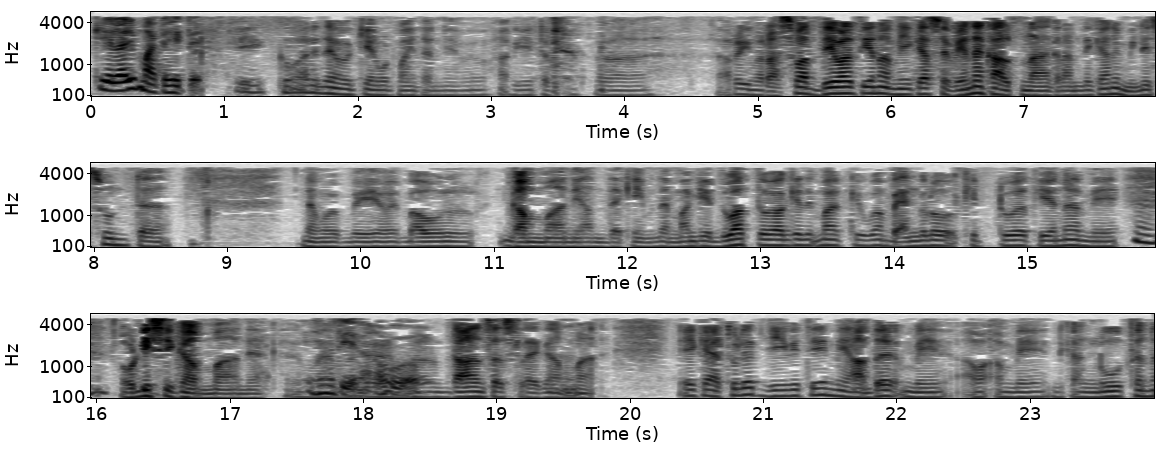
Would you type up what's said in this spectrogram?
කියලායි මට හිතෙන්නේ. ඒ කුමාරි දැන් ඔය කියනකොට මම හිතන්නේ හරියට හරිම රසවත් දේවල් තියෙනවා මේක ඇස්සේ වෙන කල්පනා කරන්න. ඒ කියන්නේ මිනිසුන්ට දැන් ඔය බවුල් ගම්මානයේ අත්දැකීම දැන් මගේ දුවත් ඔය වගේ මම කිව්වා බැංගලෝ කිට්ටුව තියෙන මේ ඔඩිසි ගම්මානයක්. ඩාන්සර්ස්ලා ගම්මාන. ඒක ඇතුළේ ජීවිතේ මේ අද මේ මේ නිකන් නූතන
